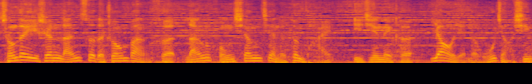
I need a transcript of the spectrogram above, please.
从那一身蓝色的装扮和蓝红相间的盾牌，以及那颗耀眼的五角星。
